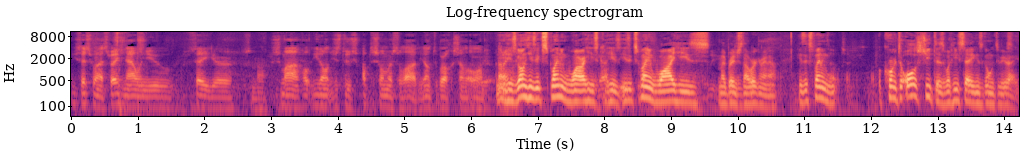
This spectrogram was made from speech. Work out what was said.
you said Shema right now. When you say your Shema. Shema, you don't just do up to Shema Salat. You don't do Baruch Shem Olam. No, no, he's going. He's explaining why he's he's, he's explaining why he's. My brain is not working right now. He's explaining, according to all shitas, what he's saying is going to be right.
